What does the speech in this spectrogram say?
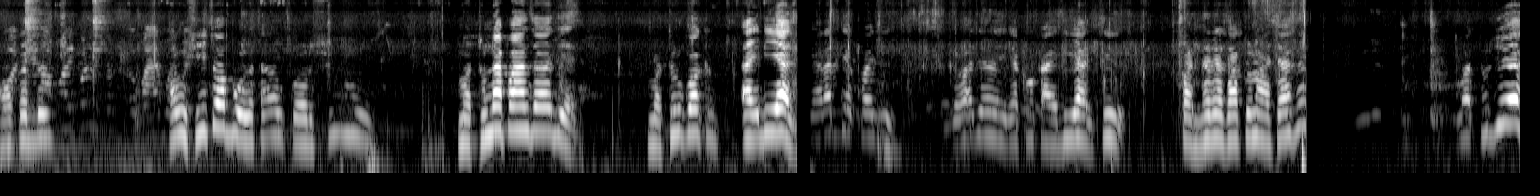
હા કરી દઉં. હું શી ચો બોલે સારું કરશું. મથુર ના પાંચ જવા દે. મથુર કોક આઈડિયા ત્યારે જ દેખાય છે જવા દે એ કોઈક આઈડિયા છે. પંદર હજાર તો નાખ્યા છે. મથુરજી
